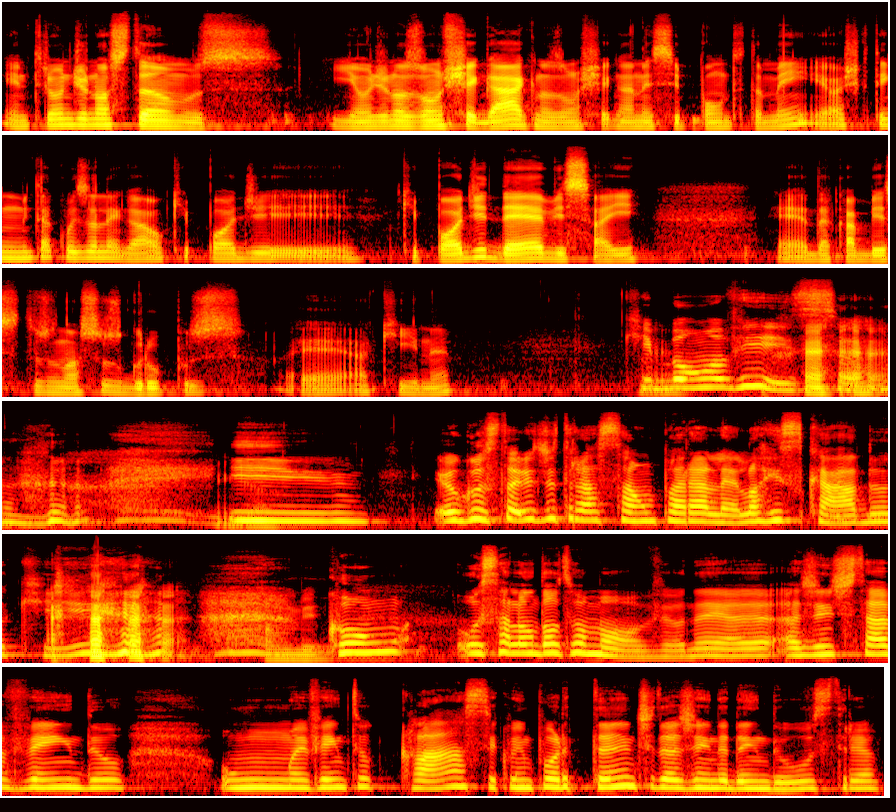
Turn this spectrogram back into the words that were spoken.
entre onde nós estamos e onde nós vamos chegar, que nós vamos chegar nesse ponto também, eu acho que tem muita coisa legal que pode, que pode e deve sair é, da cabeça dos nossos grupos é, aqui, né? Que é. bom ouvir isso. e eu gostaria de traçar um paralelo arriscado aqui com o Salão do Automóvel, né? A gente está vendo um evento clássico, importante da agenda da indústria,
